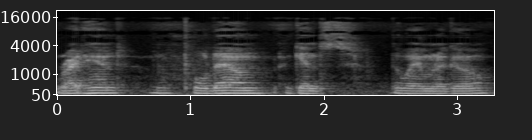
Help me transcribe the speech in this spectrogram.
Right hand, I'm gonna pull down against the way I'm gonna go.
